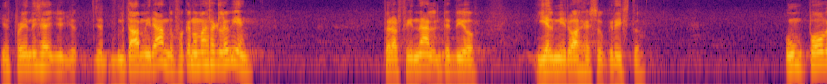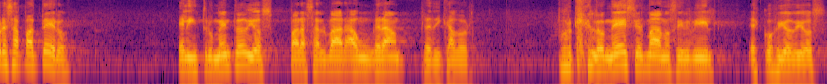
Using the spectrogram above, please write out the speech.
Y Spurgeon dice, yo, yo me estaba mirando, fue que no me arreglé bien. Pero al final entendió, y él miró a Jesucristo. Un pobre zapatero el instrumento de Dios para salvar a un gran predicador. Porque lo necio, hermano civil, escogió Dios.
